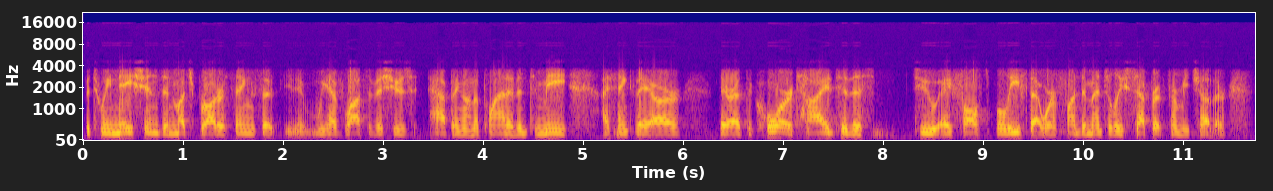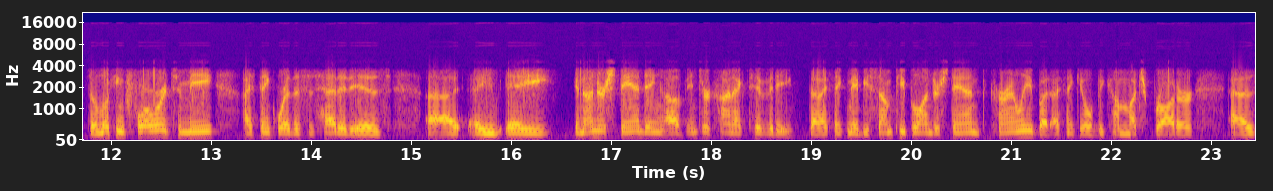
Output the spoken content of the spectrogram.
between nations and much broader things that you know, we have lots of issues happening on the planet. And to me, I think they are they're at the core tied to this to a false belief that we're fundamentally separate from each other. So looking forward to me, I think where this is headed is uh, a, a an understanding of interconnectivity that I think maybe some people understand currently, but I think it will become much broader as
